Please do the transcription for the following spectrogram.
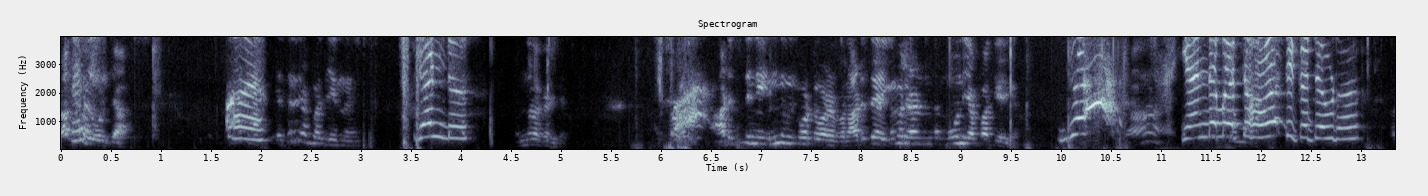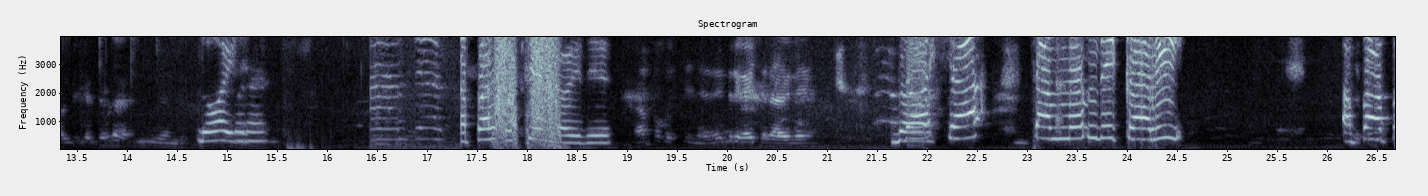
അബേഗ് കഴിക്കാം. അടുത്തിന് ഇന്ന് ഇങ്ങോട്ട് കുഴപ്പമില്ല. അടുത്ത് കഴിക്കുമ്പോ രണ്ട് മൂന്ന് ചപ്പാത്തി കഴിക്കാം. എന്റെ പത്ത് ഹോൾ ടിക്കറ്റ് എവിടെ. അപ്പൊ ക്വസ്റ്റ്യൻ ഇത് കഴിച്ച രാവിലെ ദോശ ചമ്മന്തി കറി. അപ്പ അപ്പ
